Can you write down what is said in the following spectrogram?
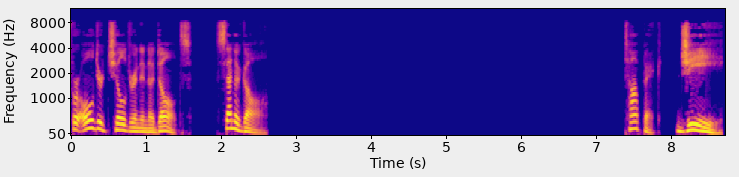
For older children and adults. Senegal G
